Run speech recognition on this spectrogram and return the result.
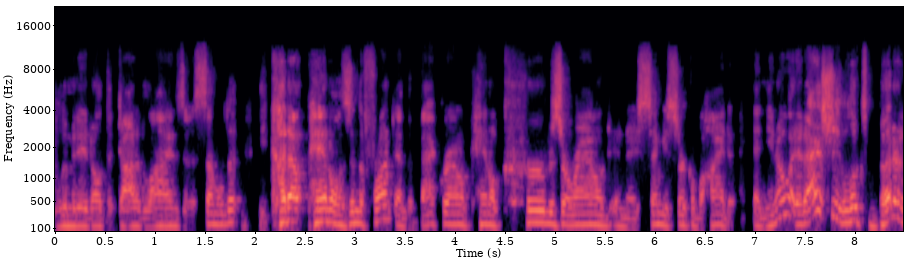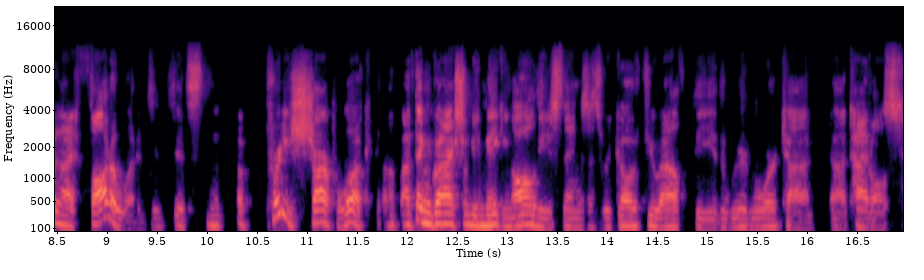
eliminated all the dotted lines and assembled it. The cutout panel is in the front, and the background panel curves around in a semicircle behind it. And you know what? It actually looks better than I thought it would. It's, it's, it's a pretty sharp look. I think I'm going to actually be making all these things as we go throughout the, the Weird War t- uh, titles,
